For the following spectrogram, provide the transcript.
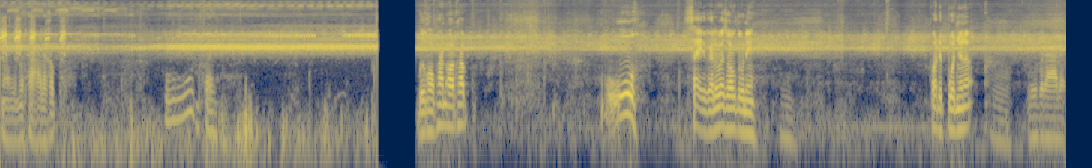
ไหนมาถ่ายแล้วครับโอ้ยไฟเบิ่งของพันออดครับ โอ้ใส่เดียวกันเลยว่าสองตัวนี้พอได้ปวนอยู่เนอะมีประดาแล้ว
